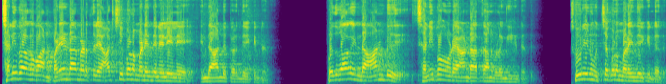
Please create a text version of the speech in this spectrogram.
சனி பகவான் பன்னிரெண்டாம் இடத்திலே ஆட்சி பலம் அடைந்த நிலையிலே இந்த ஆண்டு பிறந்திருக்கின்றது. பொதுவாக இந்த ஆண்டு சனி பகவானுடைய ஆண்டாத்தான் விளங்குகின்றது. சூரியன் உச்சபலம் அடைந்திருக்கின்றது.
